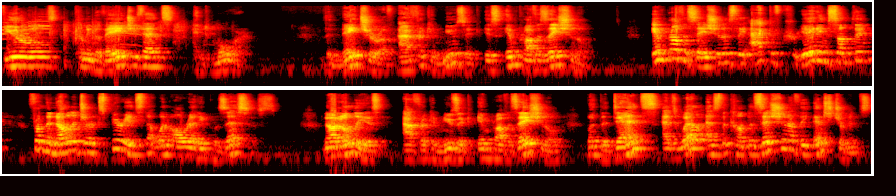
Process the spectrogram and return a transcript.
funerals, coming of age events, and more. The nature of African music is improvisational. Improvisation is the act of creating something from the knowledge or experience that one already possesses. Not only is African music improvisational, but the dance as well as the composition of the instruments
